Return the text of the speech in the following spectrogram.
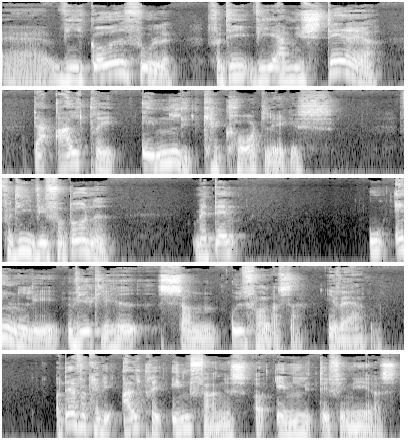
Uh, vi er gådefulde, fordi vi er mysterier, der aldrig endeligt kan kortlægges. Fordi vi er forbundet med den uendelige virkelighed, som udfolder sig i verden. Og derfor kan vi aldrig indfanges og endeligt defineres.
